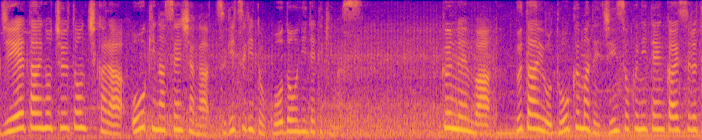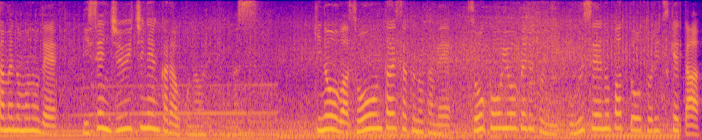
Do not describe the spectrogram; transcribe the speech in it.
自衛隊の駐屯地から大きな戦車が次々と行動に出てきます。訓練は部隊を遠くまで迅速に展開するためのもので2011年から行われています。昨日は騒音対策のため走行用ベルトにゴム製のパッドを取り付けた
